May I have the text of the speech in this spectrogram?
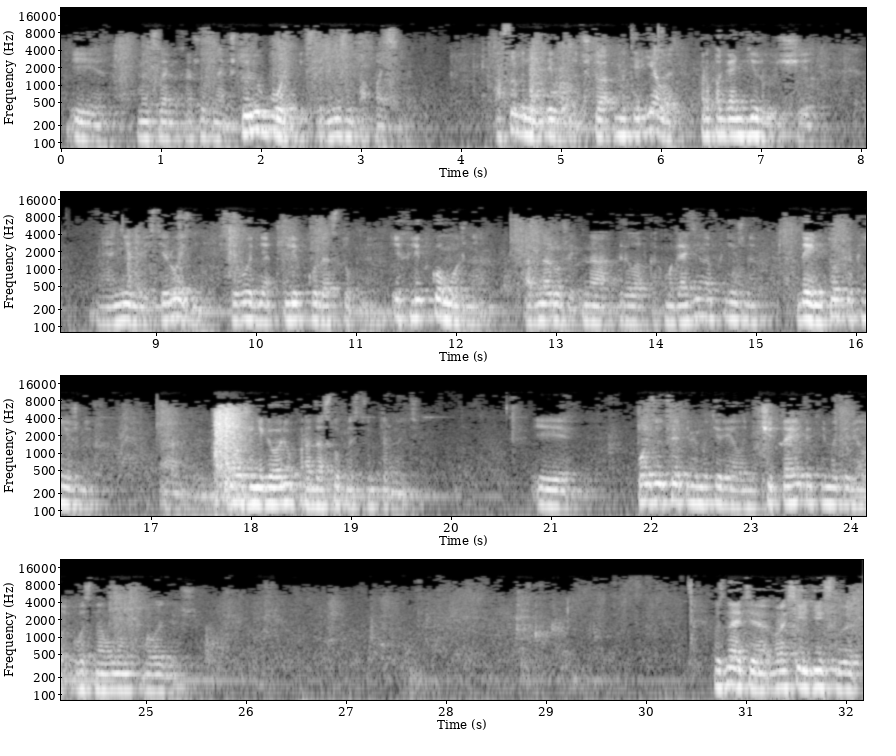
И мы с вами хорошо знаем, что любой экстремизм опасен. Особенно тревожит, что материалы, пропагандирующие Э, ненависть и рознь сегодня легко доступны. Их легко можно обнаружить на прилавках магазинов книжных, да и не только книжных. Уже не говорю про доступность в интернете. И пользуются этими материалами, читает эти материалы в основном молодежь. Вы знаете, в России действует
